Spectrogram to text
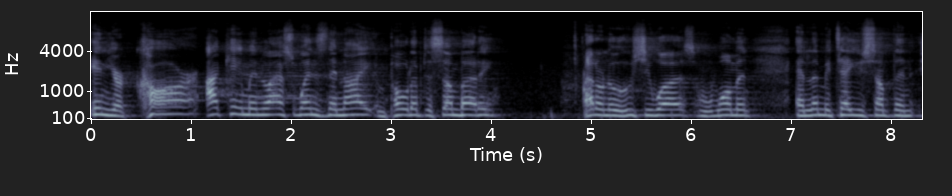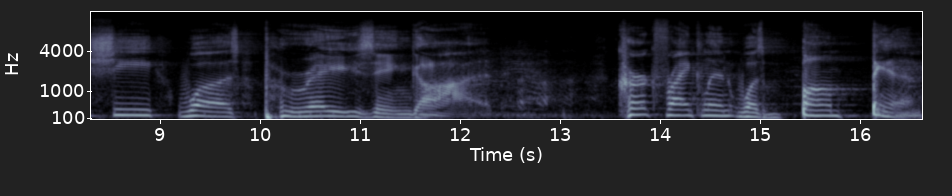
in your car. I came in last Wednesday night and pulled up to somebody. I don't know who she was, a woman. And let me tell you something, she was praising God. Kirk Franklin was bumping,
